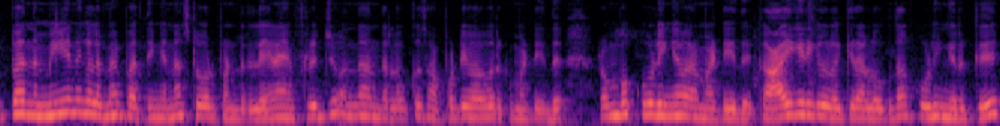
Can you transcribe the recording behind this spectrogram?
இப்போ இந்த மீன்களுமே பார்த்திங்கன்னா ஸ்டோர் பண்ணுறதில்ல ஏன்னா என் ஃப்ரிட்ஜு வந்து அந்தளவுக்கு சப்போர்ட்டிவாகவும் இருக்க மாட்டேங்குது. ரொம்ப கூலிங்கே வர மாட்டேங்குது. காய்கறிகள் வைக்கிற அளவுக்கு தான் கூலிங் இருக்குது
